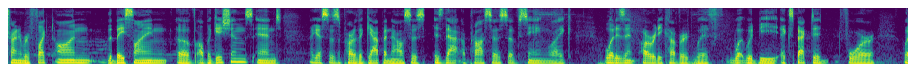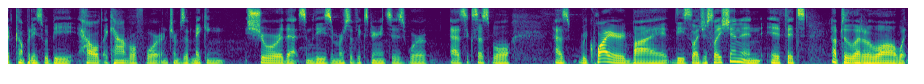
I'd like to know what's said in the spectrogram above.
trying to reflect on the baseline of obligations. And i guess as a part of the gap analysis is that a process of seeing like what isn't already covered with what would be expected for what companies would be held accountable for in terms of making sure that some of these immersive experiences were as accessible as required by these legislation? And if it's up to the letter of the law what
